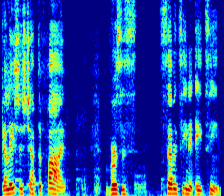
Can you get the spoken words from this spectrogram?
Galatians chapter 5, verses 17 and 18.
